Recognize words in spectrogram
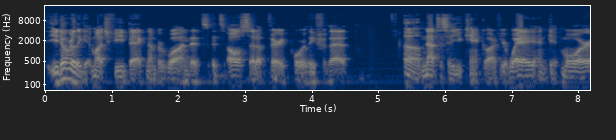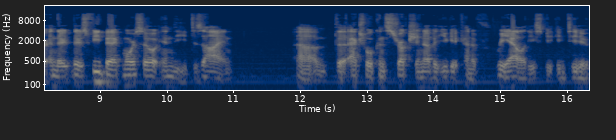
you don't really get much feedback. Number one, it's it's all set up very poorly for that. Um, not to say you can't go out of your way and get more, and there, there's feedback more so in the design, um, the actual construction of it. You get kind of reality speaking to you,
